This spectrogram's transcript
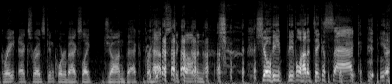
great ex-Redskin quarterbacks like John Beck, perhaps, to come and sh- show he, people how to take a sack. Yeah.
